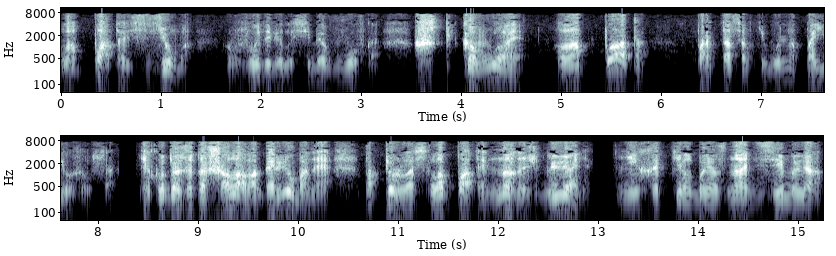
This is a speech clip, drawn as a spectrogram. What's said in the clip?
«Лопата Зема!» — выдавила себя Вовка. «Штыковая! Лопата!» Протасов невольно поежился. И куда же та шалава гребаная поперлась лопатой на ночь глядя? Не хотел бы я знать, земля.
